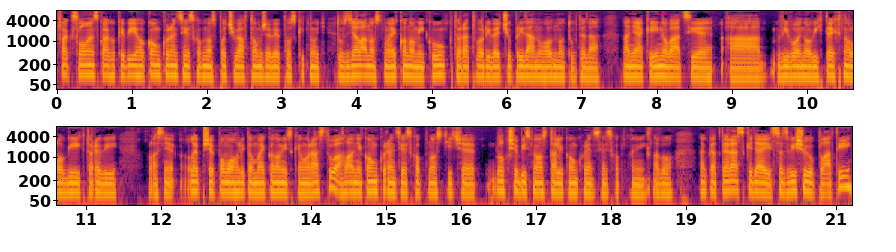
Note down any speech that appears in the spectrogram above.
fakt Slovensko ako keby jeho konkurencieschopnosť spočíva v tom, že vie poskytnúť tú vzdelanostnú ekonomiku, ktorá tvorí väčšiu pridanú hodnotu, teda na nejaké inovácie a vývoj nových technológií, ktoré by vlastne lepšie pomohli tomu ekonomickému rastu a hlavne konkurencieschopnosti, čiže dlhšie by sme ostali konkurencieschopní, lebo napríklad teraz, keď aj sa zvyšujú platy,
